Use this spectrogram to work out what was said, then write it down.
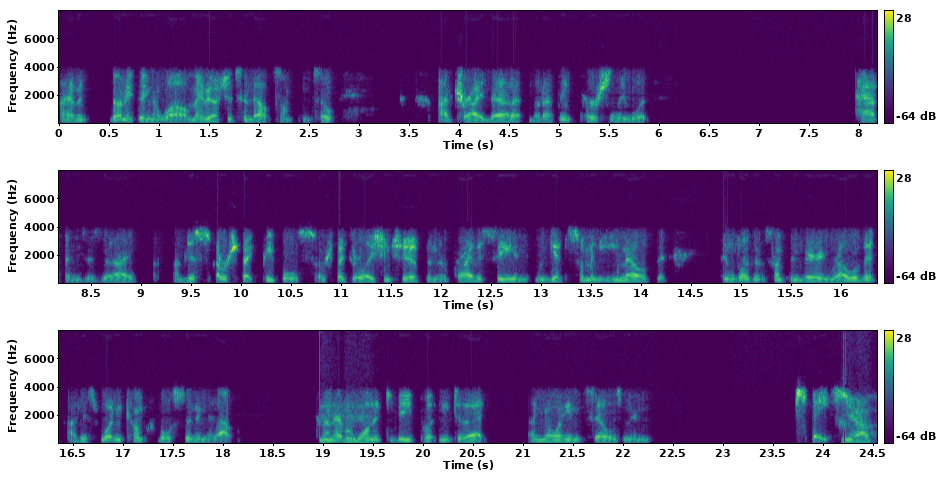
i haven't done anything in a while maybe i should send out something so i've tried that but i think personally what happens is that I I'm just I respect people's I respect the relationship and their privacy, and we get so many emails that if it wasn't something very relevant, I just wasn't comfortable sending it out. Mm-hmm. I never mm-hmm. wanted to be put into that annoying salesman space. Yep.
